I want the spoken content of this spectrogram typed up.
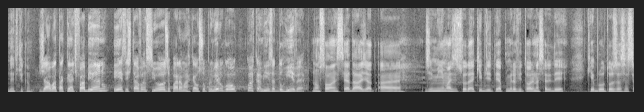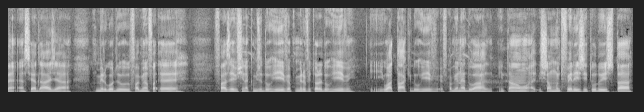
dentro de campo. Já o atacante Fabiano, esse estava ansioso para marcar o seu primeiro gol com a camisa do River. Não só a ansiedade, a, a de mim, mas de toda a equipe de ter a primeira vitória na Série D. Quebrou toda essa ansiedade. A primeiro gol do Fabiano é, fazer vestindo a camisa do River, a primeira vitória do River e o ataque do River, Fabiano Eduardo. Então, estamos muito felizes de tudo isso estar tá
